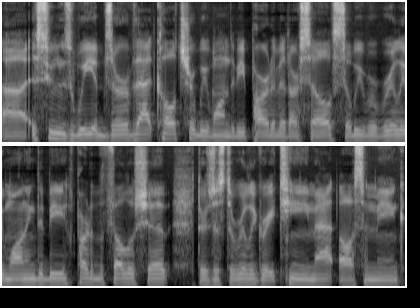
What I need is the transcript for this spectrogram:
uh, as soon as we observe that culture, we wanted to be part of it ourselves. So we were really wanting to be part of the fellowship. There's just a really great team at Awesome Inc.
